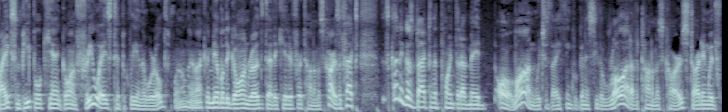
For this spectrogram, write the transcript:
bikes and people can't go on freeways typically in the world, well, they're not going to be able to go on roads dedicated for autonomous cars. In fact, this kind of goes back to the point that I've made all along, which is that I think we're going to see the rollout of autonomous cars starting with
